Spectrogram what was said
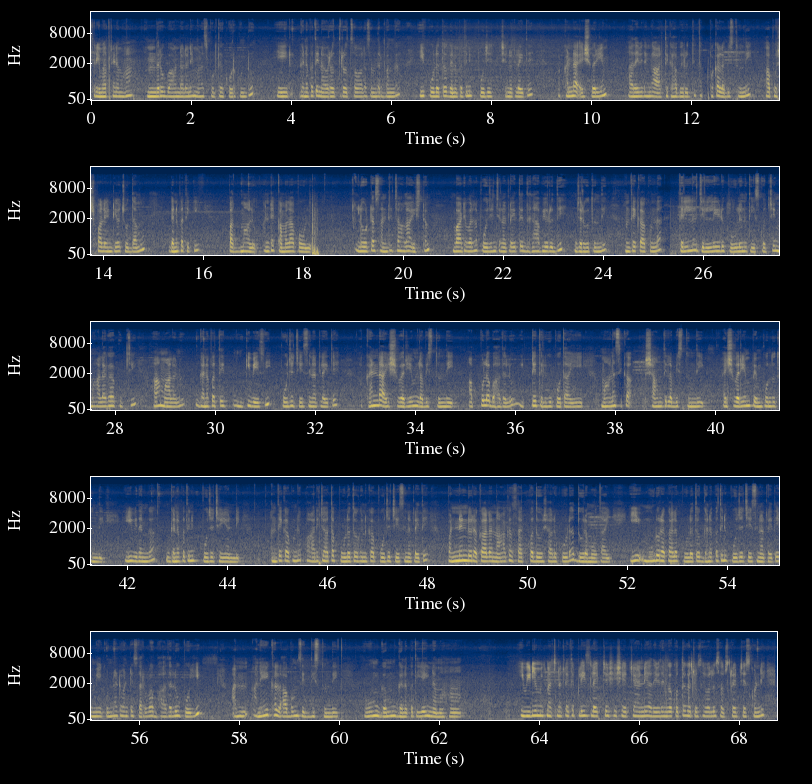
శ్రీమాత్రి నమ. అందరూ బాగుండాలని మనస్ఫూర్తిగా కోరుకుంటూ ఈ గణపతి నవరాత్రోత్సవాల సందర్భంగా ఈ పూలతో గణపతిని పూజించినట్లయితే అఖండ ఐశ్వర్యం అదేవిధంగా ఆర్థిక అభివృద్ధి తప్పక లభిస్తుంది. ఆ పుష్పాలు ఏంటియో చూద్దాము. గణపతికి పద్మాలు అంటే కమలా పువ్వులు లోటస్ అంటే చాలా ఇష్టం. వాటి వల్ల పూజించినట్లయితే ధనాభివృద్ధి జరుగుతుంది. అంతేకాకుండా తెల్ల జిల్లేడు పూలను తీసుకొచ్చి మాలగా కుచ్చి ఆ మాలను గణపతికి వేసి పూజ చేసినట్లయితే అఖండ ఐశ్వర్యం లభిస్తుంది. అప్పుల బాధలు ఇట్టే తొలగిపోతాయి. మానసిక శాంతి లభిస్తుంది. ఐశ్వర్యం పెంపొందుతుంది. ఈ విధంగా గణపతిని పూజ చేయండి. అంతేకాకుండా పారిజాత పూలతో కనుక పూజ చేసినట్లయితే పన్నెండు రకాల నాగ సర్ప దోషాలు కూడా దూరమవుతాయి. ఈ మూడు రకాల పూలతో గణపతిని పూజ చేసినట్లయితే మీకున్నటువంటి సర్వ బాధలు పోయి అన్ అనేక లాభం సిద్ధిస్తుంది. ఓం గం గణపతి అయి నమ. ఈ వీడియో మీకు నచ్చినట్లయితే ప్లీజ్ లైక్ చేసి షేర్ చేయండి. అదేవిధంగా కొత్తగా చూసేవాళ్ళు సబ్స్క్రైబ్ చేసుకోండి.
